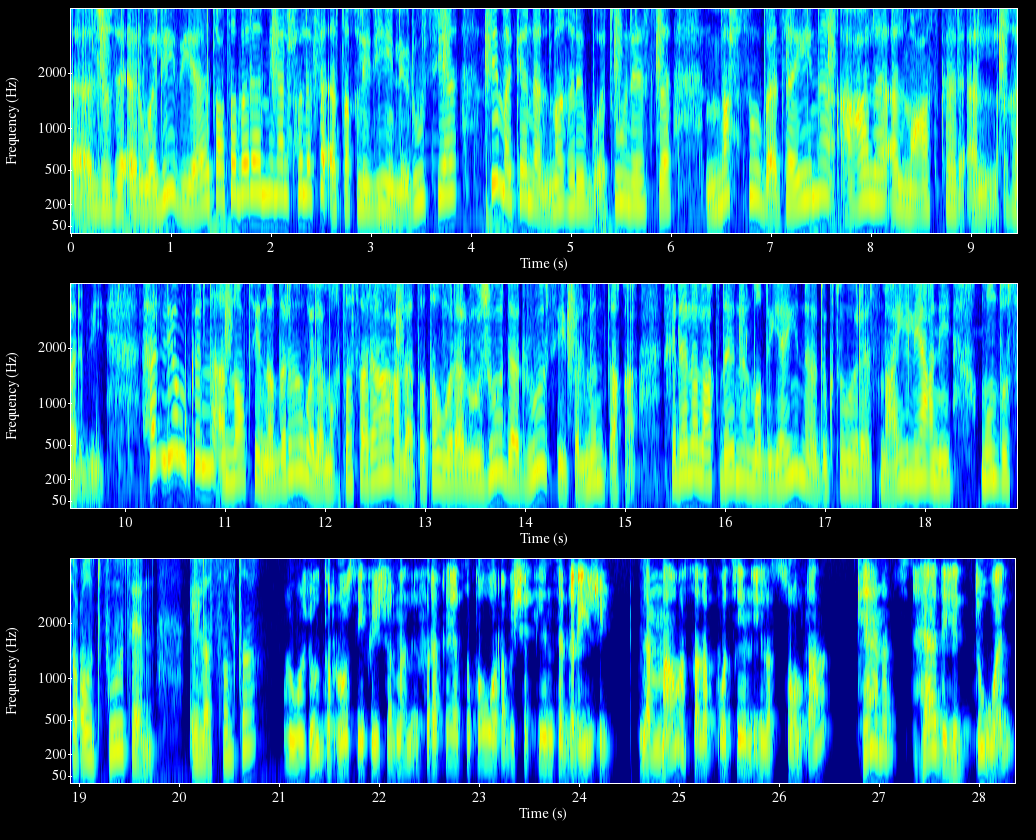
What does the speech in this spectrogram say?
الجزائر وليبيا تعتبران من الحلفاء التقليديين لروسيا فيما كان المغرب وتونس محسوبتين على المعسكر الغربي. هل يمكن أن نعطي نظرة ولا مختصرة على تطور الوجود الروسي في المنطقة؟ خلال العقدين الماضيين دكتور إسماعيل يعني منذ صعود بوتين إلى السلطة؟ الوجود الروسي في شمال إفريقيا تطور بشكل تدريجي. لما وصل بوتين إلى السلطة كانت هذه الدول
